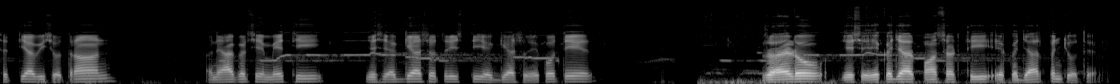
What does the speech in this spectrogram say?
સત્યાવીસો ત્રણ. અને આગળ છે મેથી, જે છે અગિયારસો ત્રીસથી અગિયારસો એકોતેર. રાયડો, જે છે એક હજાર પાસઠથી એક હજાર પંચોતેર.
